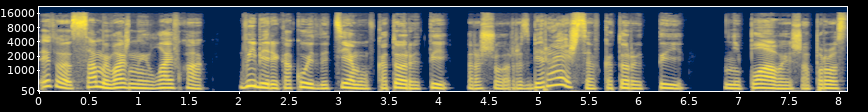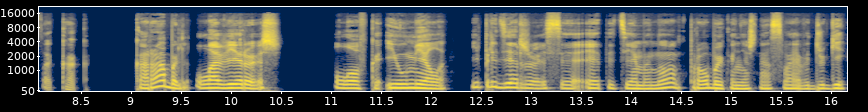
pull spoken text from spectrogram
это самый важный лайфхак. Выбери какую-то тему, в которой ты хорошо разбираешься, в которой ты не плаваешь, а просто как корабль лавируешь ловко и умело, и придерживайся этой темы, но пробуй, конечно, осваивать другие.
